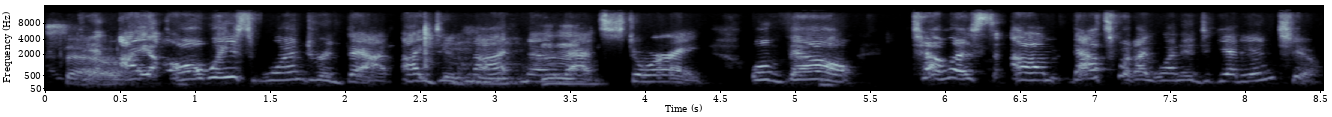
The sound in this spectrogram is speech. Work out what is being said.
So I always wondered that. I did mm-hmm. not know mm-hmm. that story. Well, Vel, tell us. Um, that's what I wanted to get into.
